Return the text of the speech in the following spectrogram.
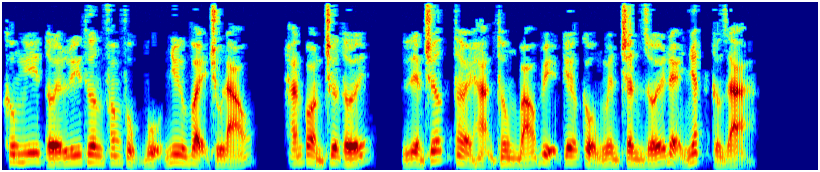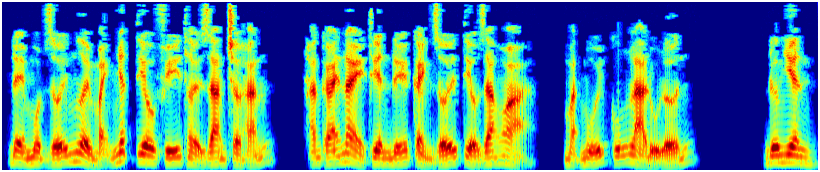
Không nghĩ tới lý thương phong phục vụ như vậy chú đáo, hắn còn chưa tới, liền trước thời hạn thông báo vị kia cổ nguyên chân giới đệ nhất cường giả. Để một giới người mạnh nhất tiêu phí thời gian chờ hắn hắn cái này thiên đế cảnh giới tiểu gia hỏa, mặt mũi cũng là đủ lớn. Đương nhiên,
